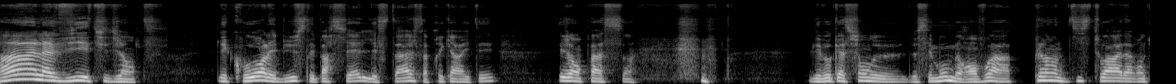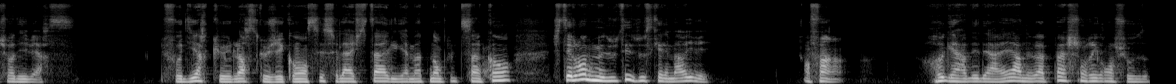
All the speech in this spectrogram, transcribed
Ah, la vie étudiante. Les cours, les bus, les partiels, les stages, la précarité, et j'en passe. L'évocation de, ces mots me renvoie à plein d'histoires et d'aventures diverses. Il faut dire que lorsque j'ai commencé ce lifestyle il y a maintenant plus de 5 ans, j'étais loin de me douter de tout ce qui allait m'arriver. Enfin, regarder derrière ne va pas changer grand-chose.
